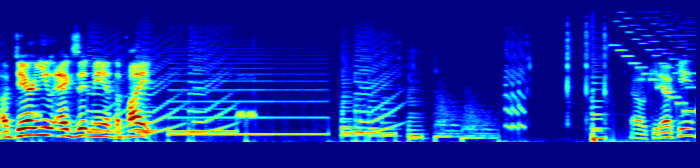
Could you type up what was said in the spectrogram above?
How dare you exit me at the pipe? Okie dokie.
